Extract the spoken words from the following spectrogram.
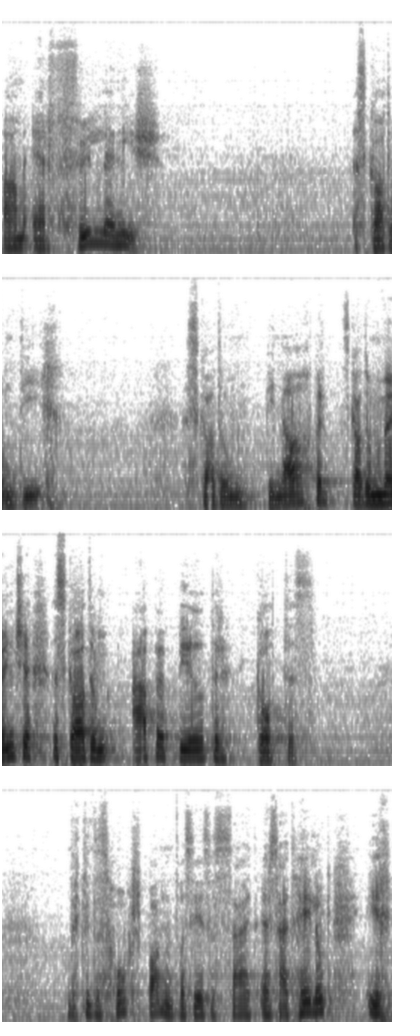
am Erfüllen ist. Es geht um dich. Es geht um die Nachbarn, es geht um Menschen, es geht um Ebenbilder Gottes. Und ich finde das hochspannend, was Jesus sagt. Er sagt, hey, look, ich,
